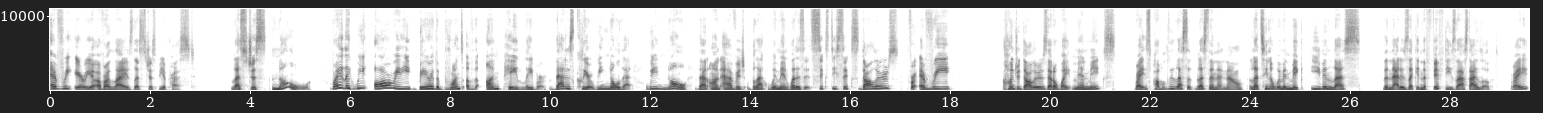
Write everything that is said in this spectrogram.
every area of our lives, let's just be oppressed. Let's just know, right? Like we already bear the brunt of the unpaid labor. That is clear. We know that. We know that on average, Black women, what is it, $66 for every $100 that a white man makes? Right? It's probably less, less than that now. Latino women make even less then that is like in the 50s last I looked, right?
